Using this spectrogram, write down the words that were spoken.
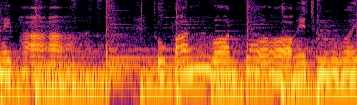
ให้ผ่านถูกฝันวอนพ่อให้ช่วย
